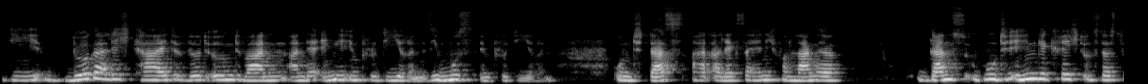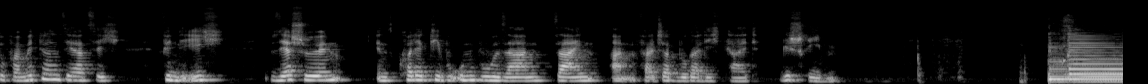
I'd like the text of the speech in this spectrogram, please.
Die Bürgerlichkeit wird irgendwann an der Enge implodieren. Sie muss implodieren. Und das hat Alexa Hennig von Lange ganz gut hingekriegt, uns das zu vermitteln. Sie hat sich, finde ich, sehr schön ins kollektive Unwohlsein sein an falscher Bürgerlichkeit geschrieben. Musik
